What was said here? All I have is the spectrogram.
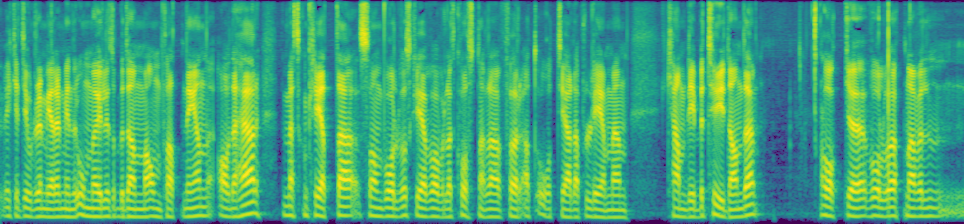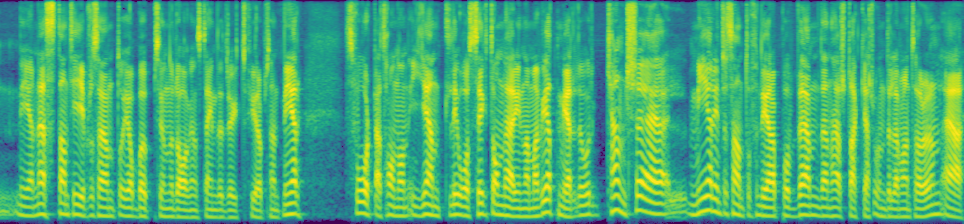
vilket gjorde det mer eller mindre omöjligt att bedöma omfattningen av det här. Det mest konkreta som Volvo skrev var väl att kostnaderna för att åtgärda problemen kan bli betydande. Och eh, Volvo öppnar väl ner nästan 10% och jobbar upp sig under dagen, stängde drygt 4% ner. Svårt att ha någon egentlig åsikt om det här innan man vet mer. Det kanske är mer intressant att fundera på vem den här stackars underleverantören är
